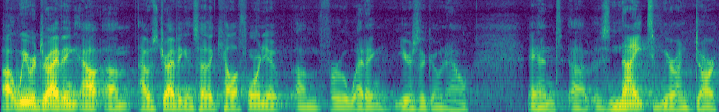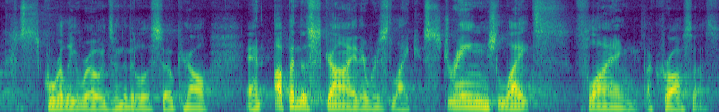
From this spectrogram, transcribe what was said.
Uh, we were driving out, um, I was driving in Southern California um, for a wedding years ago now. And uh, it was night, and we were on dark, squirrely roads in the middle of SoCal. And up in the sky, there was like strange lights flying across us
